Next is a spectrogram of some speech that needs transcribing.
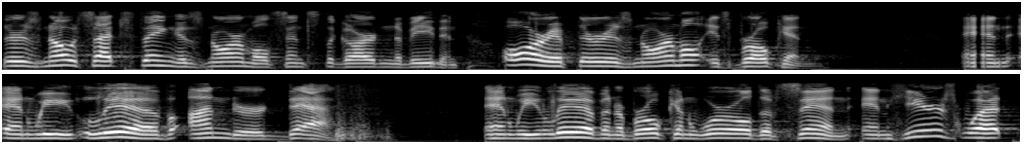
there's no such thing as normal since the Garden of Eden. Or if there is normal, it's broken. And, and we live under death. And we live in a broken world of sin. And here's what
